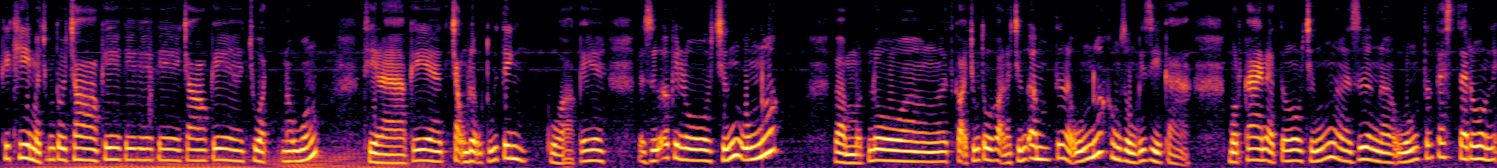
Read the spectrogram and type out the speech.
cái khi mà chúng tôi cho cái cái cái, cái cho cái chuột nó uống thì là cái trọng lượng túi tinh của cái giữa cái lô trứng uống nước và một lô gọi chúng tôi gọi là trứng âm tức là uống nước không dùng cái gì cả. Một cái là tô trứng ờ, dương là uống testosterone ấy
